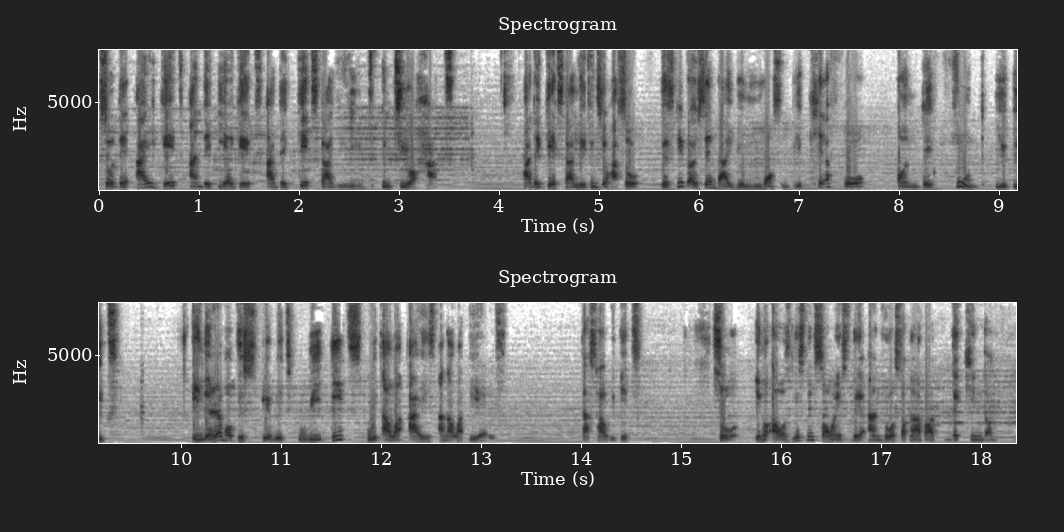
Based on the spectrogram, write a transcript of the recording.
So the eye gate and the ear gate are the gates that lead into your heart. Are the gates that lead into your heart. So the scripture is saying that you must be careful on the food you eat. In the realm of the spirit, we eat with our eyes and our ears. That's how we eat. So, you know, I was listening to someone yesterday and he was talking about the kingdom.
